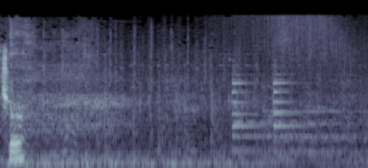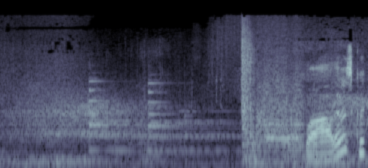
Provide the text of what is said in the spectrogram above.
Sure. Wow, that was quick.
